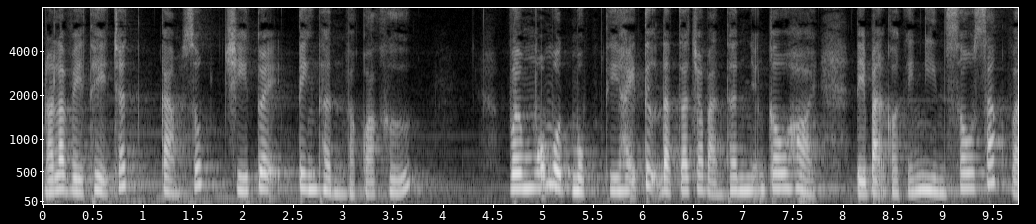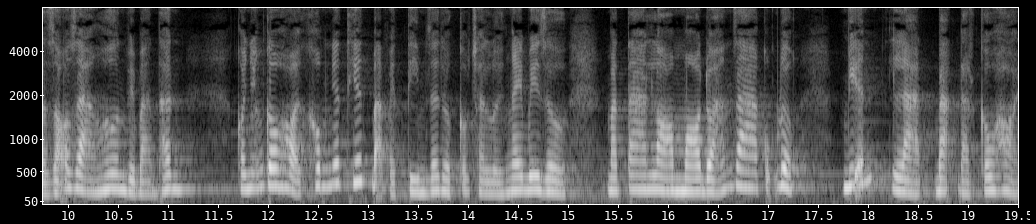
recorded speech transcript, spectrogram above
Nó là về thể chất, cảm xúc, trí tuệ, tinh thần và quá khứ với mỗi một mục thì hãy tự đặt ra cho bản thân những câu hỏi để bạn có cái nhìn sâu sắc và rõ ràng hơn về bản thân. Có những câu hỏi không nhất thiết bạn phải tìm ra được câu trả lời ngay bây giờ mà ta lò mò đoán ra cũng được, miễn là bạn đặt câu hỏi,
